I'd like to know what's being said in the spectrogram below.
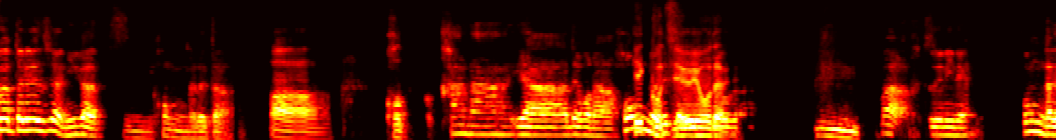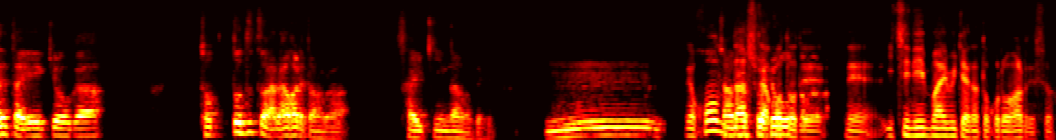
はとりあえずじゃあ2月に本が出たああ、ことかな。いやー、でもな、本結構が出た重要だよね影響がうん。まあ、普通にね、本が出た影響が、ちょっとずつ現れたのが最近なので、うーん。で、本ちゃんと出したことで書評と、ね、一人前みたいなところはあるでしょ。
